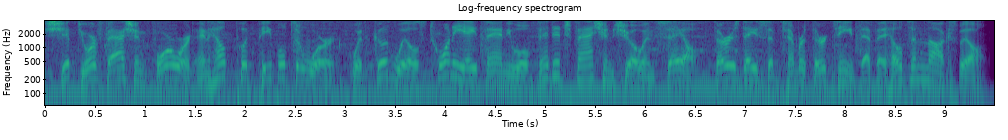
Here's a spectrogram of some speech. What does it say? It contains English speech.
Shift your fashion forward and help put people to work with Goodwill's 28th annual Vintage Fashion Show and Sale, Thursday, September 13th at the Hilton Knoxville.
